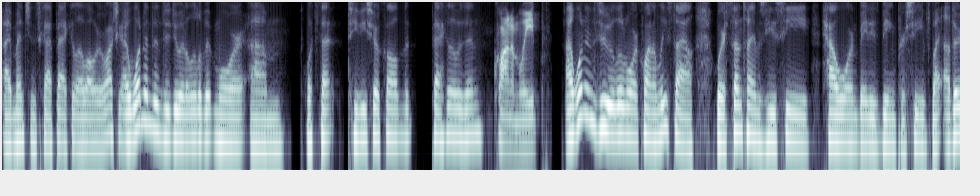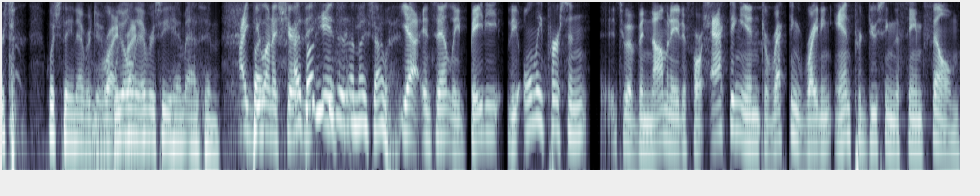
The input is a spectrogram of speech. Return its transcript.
I mentioned Scott Bakula while we were watching. I wanted them to do it a little bit more. Um, what's that TV show called that Bakula was in? Quantum Leap. I wanted to do a little more Quantum Leap style, where sometimes you see how Warren Beatty is being perceived by others, which they never do. Right, we only ever see him as him. I But do want to share. I thought he did a nice job with it. Yeah, incidentally, Beatty, the only person to have been nominated for acting in, directing, writing, and producing the same film,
